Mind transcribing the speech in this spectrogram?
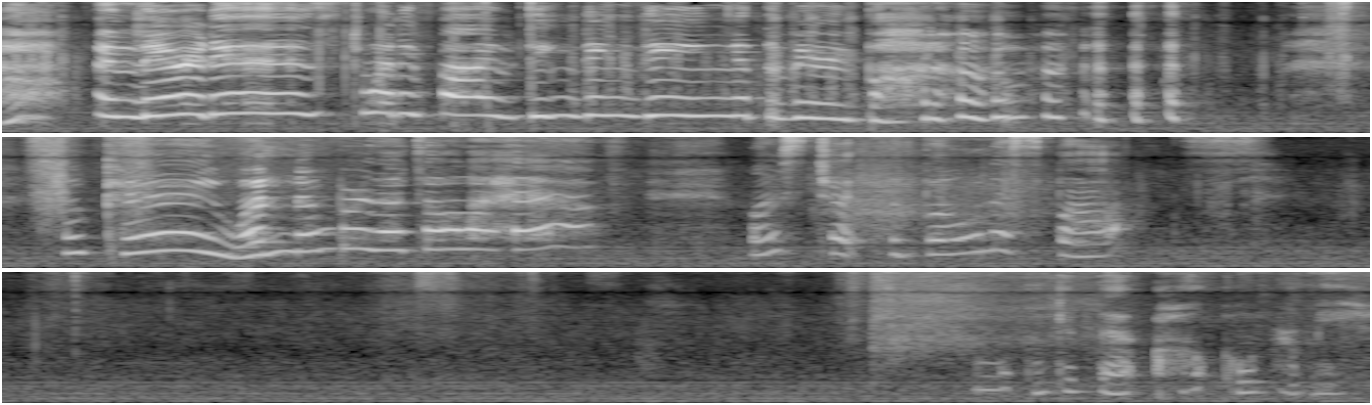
and there it is, 25, ding, ding, ding, at the very bottom. Okay, one number, that's all I have. Let's check the bonus box. Oh, get that all over me.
